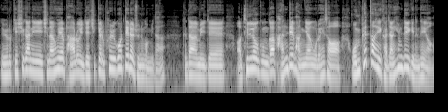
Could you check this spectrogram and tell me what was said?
네, 이렇게 시간이 지난 후에 바로 이제 직결을 풀고 때려주는 겁니다. 그 다음에 이제 어, 딜러군과 반대 방향으로 해서 온 패턴이 가장 힘들기는 해요.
